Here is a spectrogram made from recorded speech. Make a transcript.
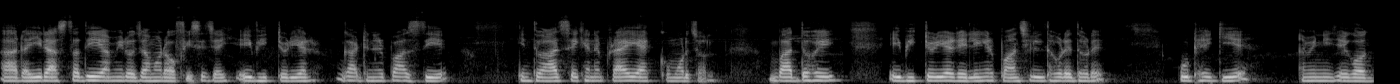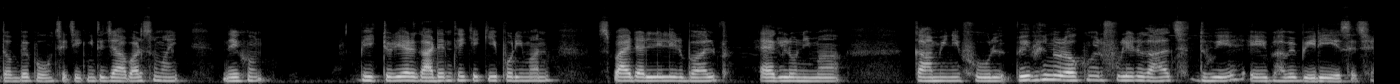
আর এই রাস্তা দিয়ে আমি রোজ আমার অফিসে যাই, এই ভিক্টোরিয়ার গার্ডেনের পাশ দিয়ে। কিন্তু আজ সেখানে প্রায় এক কোমর জল। বাধ্য হয়েই এই ভিক্টোরিয়ার রেলিংয়ের পাঁচিল ধরে ধরে উঠে গিয়ে আমি নিজের গন্তব্যে পৌঁছেছি। কিন্তু যাবার সময় দেখুন ভিক্টোরিয়ার গার্ডেন থেকে কি পরিমাণ স্পাইডার লিলির বাল্ব, অ্যাগলোনিমা, কামিনী ফুল, বিভিন্ন রকমের ফুলের গাছ ধুয়ে এইভাবে বেরিয়ে এসেছে।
